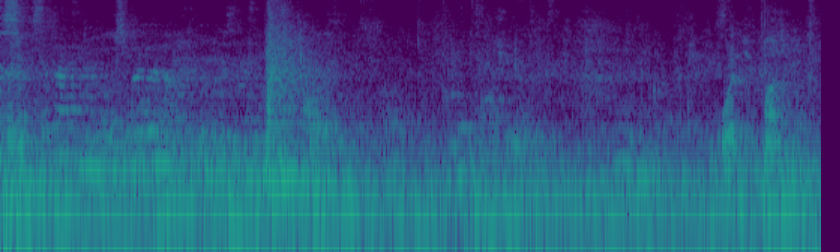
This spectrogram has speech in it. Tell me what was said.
What month?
